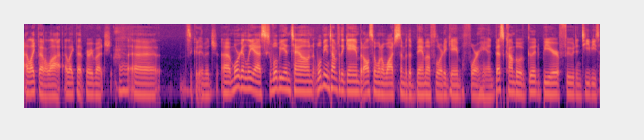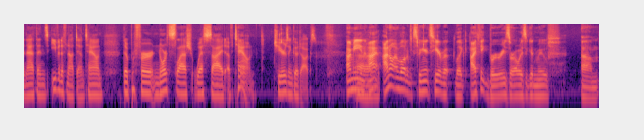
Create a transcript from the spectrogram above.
I like that a lot. I like that very much. Uh, uh, it's a good image. Uh, Morgan Lee asks, "We'll be in town. We'll be in town for the game, but also want to watch some of the Bama Florida game beforehand. Best combo of good beer, food, and TVs in Athens, even if not downtown. Though prefer north slash west side of town. Cheers and go dogs." I mean, Um, I, I don't have a lot of experience here, but like I think breweries are always a good move. Um,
